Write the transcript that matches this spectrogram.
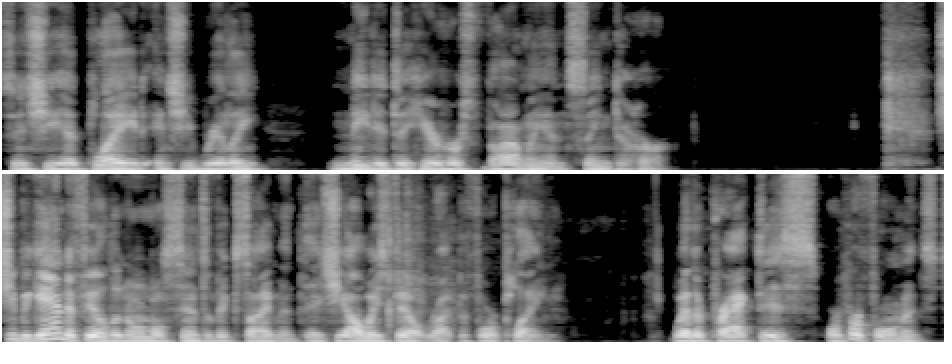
since she had played and she really needed to hear her violin sing to her. She began to feel the normal sense of excitement that she always felt right before playing. Whether practice or performance,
